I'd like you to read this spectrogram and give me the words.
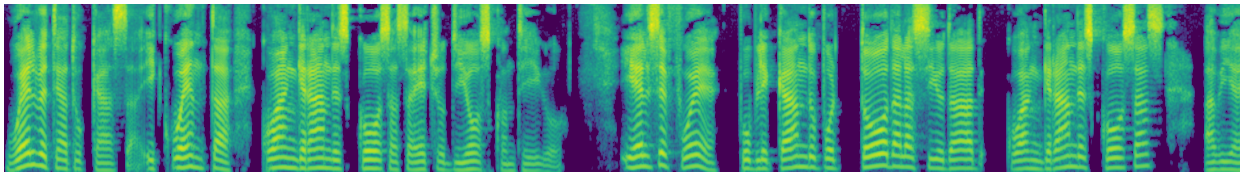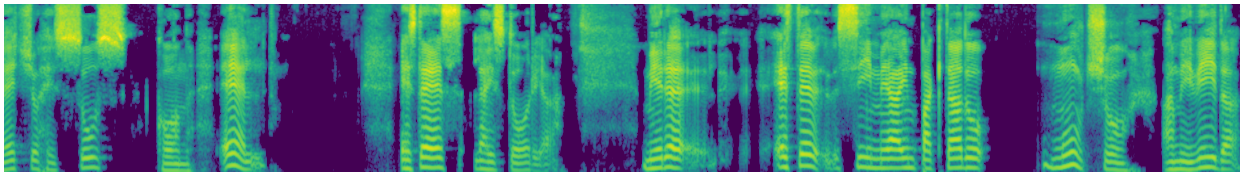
Vuélvete a tu casa y cuenta cuán grandes cosas ha hecho Dios contigo. Y él se fue, publicando por toda la ciudad cuán grandes cosas había hecho Jesús con él. Esta es la historia. Mire, este sí me ha impactado mucho a mi vida,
